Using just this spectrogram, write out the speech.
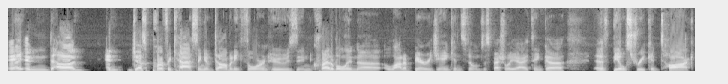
and uh, and just perfect casting of Dominique Thorne, who's incredible in uh, a lot of Barry Jenkins films, especially I think uh, if Beale Street can talk,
